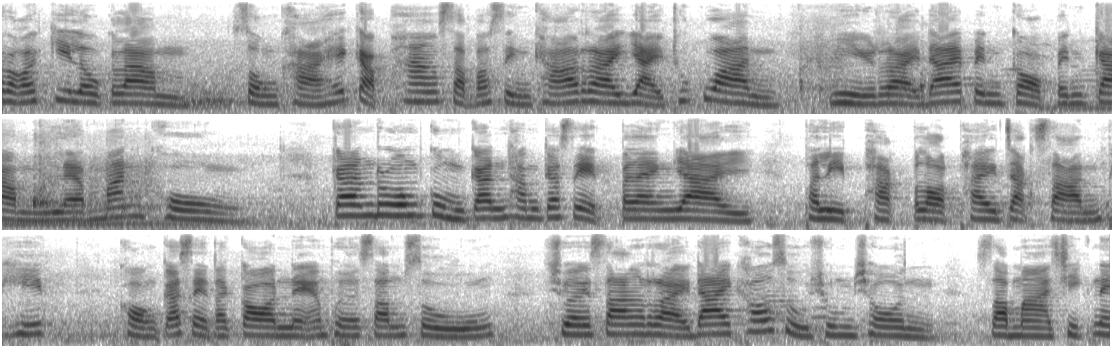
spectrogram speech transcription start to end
500 กิโลกรัม ส่งขายให้กับห้างสรรพสินค้ารายใหญ่ทุกวัน มีรายได้เป็นกอบเป็นกำและมั่นคง การรวมกลุ่มการทำเกษตรแปลงใหญ่ ผลิตผักปลอดภัยจากสารพิษ ของเกษตรกรในอำเภอซำสูง ช่วยสร้างรายได้เข้าสู่ชุมชน สมาชิกใน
